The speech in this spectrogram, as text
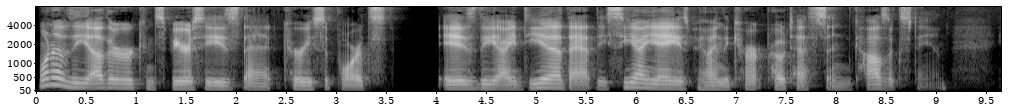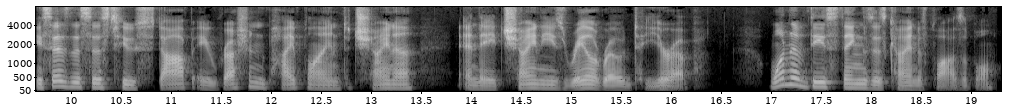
One of the other conspiracies that Curry supports is the idea that the CIA is behind the current protests in Kazakhstan. He says this is to stop a Russian pipeline to China and a Chinese railroad to Europe. One of these things is kind of plausible.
